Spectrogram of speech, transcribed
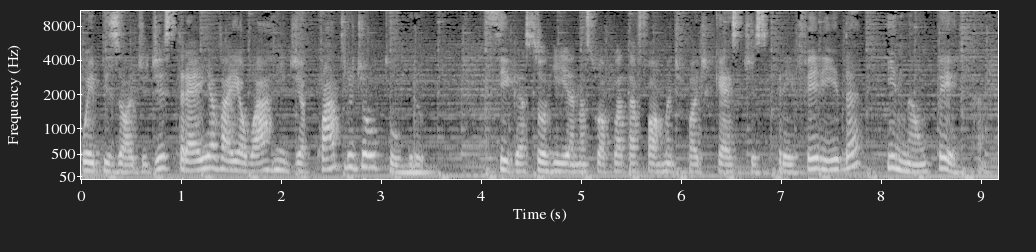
O episódio de estreia vai ao ar no dia 4 de outubro. Siga a Sorria na sua plataforma de podcasts preferida e não perca!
